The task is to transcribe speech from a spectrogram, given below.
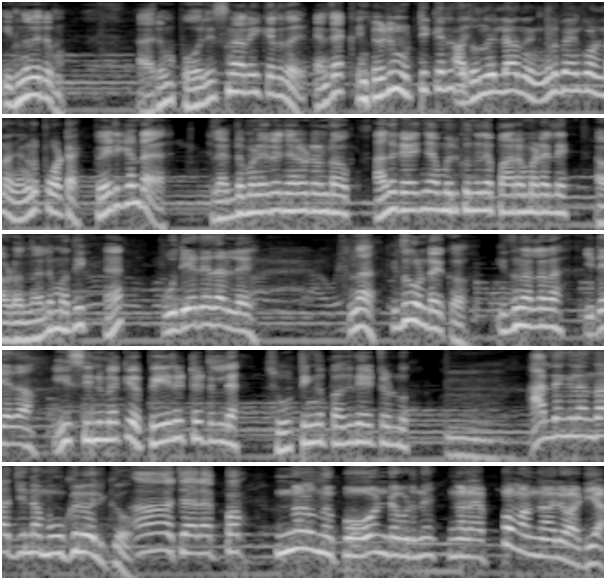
ഇന്ന് വരും. ആരും പോലീസിനെ അറിയിക്കരുത്. എന്റെ കഞ്ഞൂടി മുട്ടിക്കരുത്. അതൊന്നുമില്ല നിങ്ങൾ ബാങ്ക് കൊണ്ടാ ഞങ്ങൾ പോട്ടെ. പേടിക്കണ്ട. രണ്ടു മണിവരെ ഞാനിവിടെ ഉണ്ടാവും. അത് കഴിഞ്ഞാൽ ഞാൻ മുരുക്കുന്നില്ല പാറമടല്ലേ? അവിടെ വന്നാലും മതി ഏഹ് പുതിയതേതല്ലേ? എന്നാ ഇത് കൊണ്ടോയിക്കോ ഇത് നല്ലതാ. ഇതേതാ? ഈ സിനിമക്ക് പേരിട്ടിട്ടില്ല. ഷൂട്ടിംഗ് പകുതി ആയിട്ടുള്ളൂ അല്ലെങ്കിൽ എന്താ അജിന്റെ മൂക്കിൽ വലിക്കോ? ആ ചെലപ്പം. നിങ്ങളൊന്ന് പോണ്ട ഇവിടുന്ന്. നിങ്ങൾ എപ്പം വന്നാലും അടിയാ.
